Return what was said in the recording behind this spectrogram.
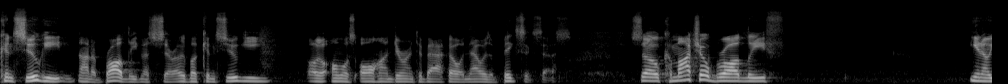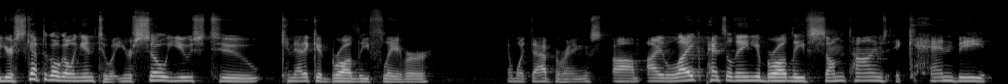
Kintsugi, not a broadleaf necessarily, but Kintsugi, almost all Honduran tobacco, and that was a big success. So Camacho broadleaf, you know, you're skeptical going into it. You're so used to Connecticut broadleaf flavor and what that brings. Um, I like Pennsylvania broadleaf. Sometimes it can be.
